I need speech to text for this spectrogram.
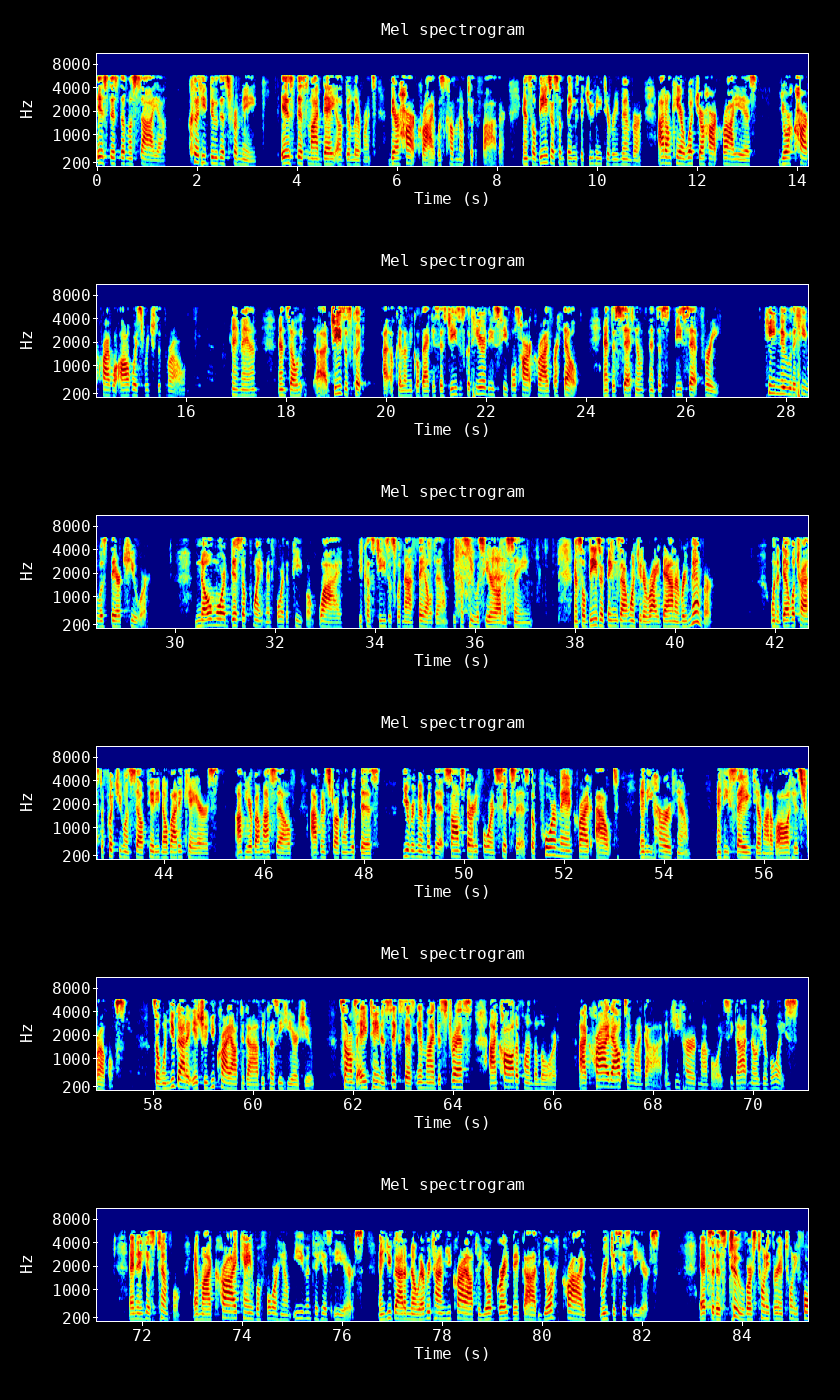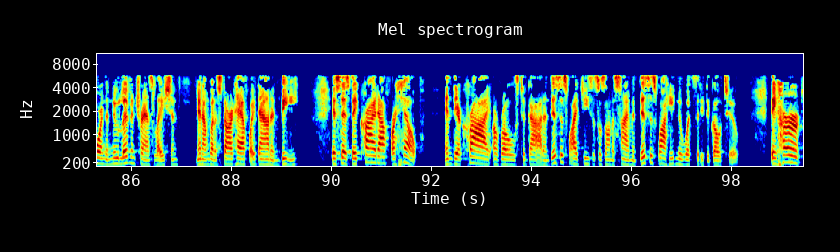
Is this the Messiah? Could he do this for me? Is this my day of deliverance? Their heart cry was coming up to the Father. And so these are some things that you need to remember. I don't care what your heart cry is. Your heart cry will always reach the throne. Amen. And so uh, Jesus could. Uh, okay, let me go back. It says Jesus could hear these people's heart cry for help and to set him and to be set free. He knew that he was their cure. No more disappointment for the people. Why? Because Jesus would not fail them because he was here on the scene. And so these are things I want you to write down and remember. When the devil tries to put you in self-pity, nobody cares. I'm here by myself. I've been struggling with this. You remember this. Psalms 34 and 6 says, the poor man cried out and he heard him and he saved him out of all his troubles. So when you got an issue, you cry out to God because he hears you. Psalms 18 and 6 says, in my distress, I called upon the Lord. I cried out to my God and he heard my voice. See, God knows your voice. And in his temple, and my cry came before him even to his ears. And you gotta know every time you cry out to your great big God, your cry reaches his ears. Exodus 2 verse 23 and 24 in the New Living Translation, and I'm to start halfway down in B. It says they cried out for help and their cry arose to God. And this is why Jesus was on assignment. This is why he knew what city to go to. They heard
